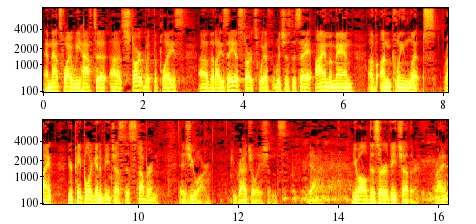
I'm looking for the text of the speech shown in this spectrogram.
And that's why we have to uh, start with the place uh, that Isaiah starts with, which is to say, I am a man of unclean lips, right? Your people are going to be just as stubborn as you are. Congratulations. Yeah. You all deserve each other, right?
